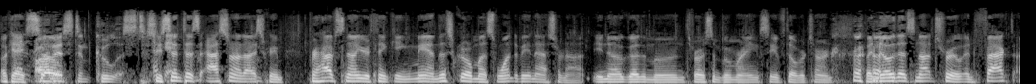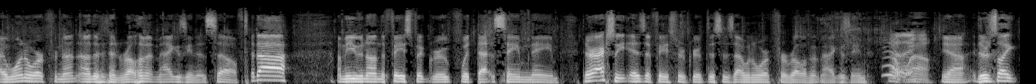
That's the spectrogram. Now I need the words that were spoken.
Okay, so oddest and coolest. she sent us astronaut ice cream. Perhaps now you're thinking, man, this girl must want to be an astronaut. You know, go to the moon, throw some boomerangs, see if they'll return. But no, that's not true. In fact, I want to work for none other than Relevant Magazine itself. Ta-da! I'm even on the Facebook group with that same name. There actually is a Facebook group. This is I want to work for Relevant Magazine. Oh wow. Yeah, there's like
